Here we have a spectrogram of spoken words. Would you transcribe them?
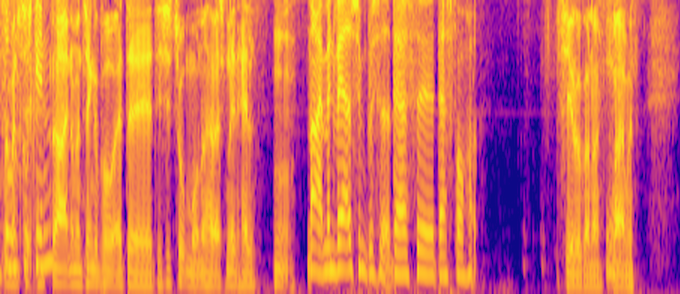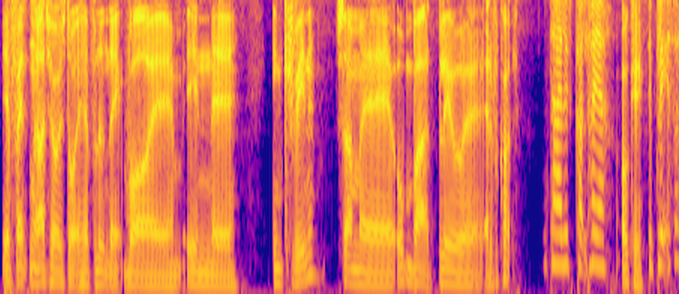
Solen man skulle skinne? Nej, når man tænker på, at øh, de sidste to måneder har været sådan lidt halv. Hmm, Nej, men vejret symboliserede deres, øh, deres forhold. siger du godt nok, yeah. Jeg fandt en ret sjov historie her forleden dag, hvor øh, en, øh, en kvinde, som øh, åbenbart blev... Øh, er det for koldt? Der er lidt koldt her, ja. Okay. Det blæser.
